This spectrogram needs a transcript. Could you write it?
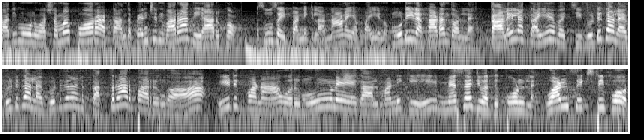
பதிமூணு வருஷமா போராட்டம். அந்த பென்ஷன் வராது யாருக்கும். சூசைட் பண்ணிக்கலாம். நானும் என் பையனும். முடியல கடன் தொல்லை. தலையில கையை வச்சு விடுதலை விடுதலை விடுதலை கத்துறாரு பாருங்க. வீட்டுக்கு போனா ஒரு மூணே கால் மணிக்கு மெசேஜ் வருது ஃபோனில் ஒன் சிக்ஸ்டி ஃபோர்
